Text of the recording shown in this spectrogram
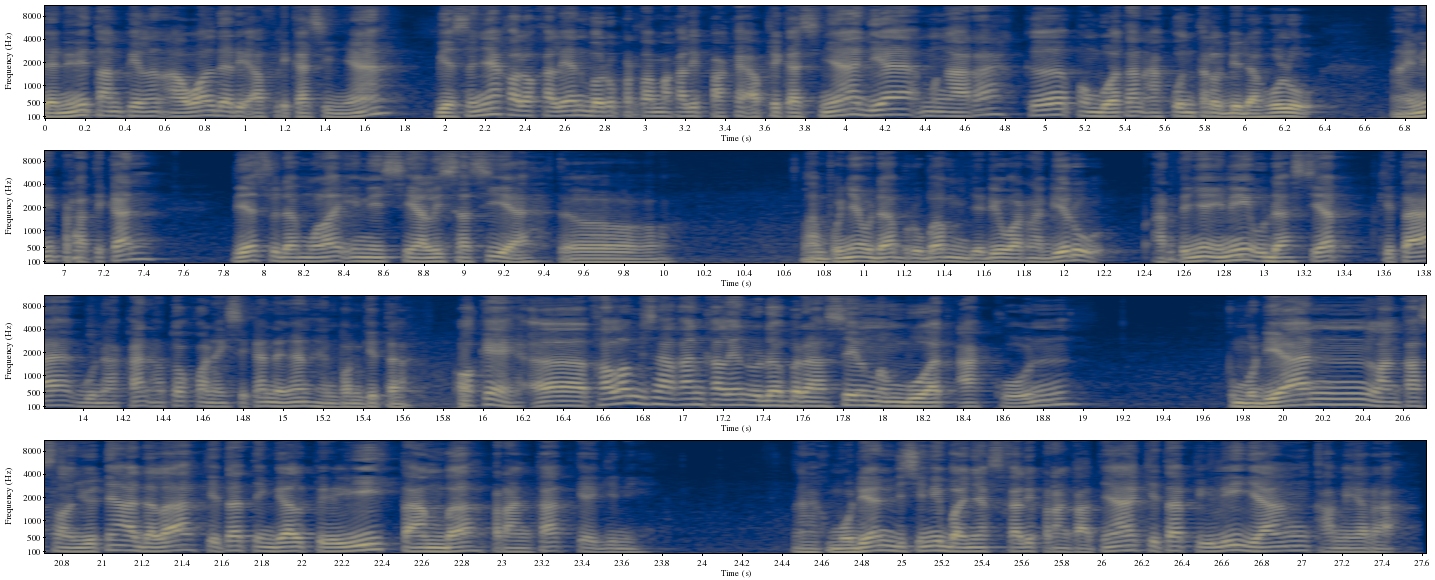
Dan ini tampilan awal dari aplikasinya. Biasanya kalau kalian baru pertama kali pakai aplikasinya, dia mengarah ke pembuatan akun terlebih dahulu. Nah ini perhatikan, dia sudah mulai inisialisasi ya. Tuh, lampunya udah berubah menjadi warna biru. Artinya ini udah siap kita gunakan atau koneksikan dengan handphone kita. Oke, e, kalau misalkan kalian udah berhasil membuat akun, kemudian langkah selanjutnya adalah kita tinggal pilih tambah perangkat kayak gini. Nah, kemudian di sini banyak sekali perangkatnya, kita pilih yang kamera.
